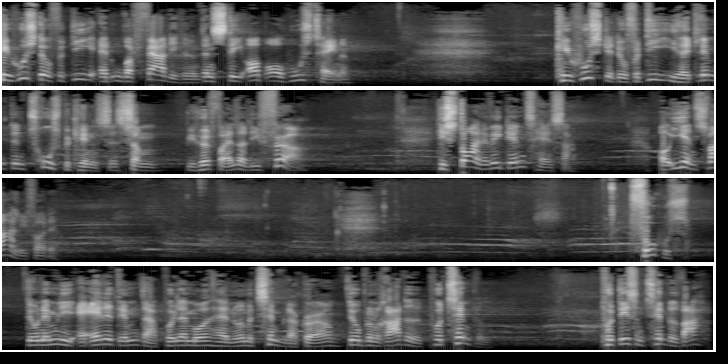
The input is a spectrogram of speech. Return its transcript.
Kan I huske, det var fordi, at uretfærdigheden den steg op over hustagene? Kan I huske, at det var fordi, I havde glemt den trosbekendelse, som vi hørte fra ældre lige før? Historien er ved at gentage sig, og I er ansvarlige for det. Fokus, det var nemlig af alle dem, der på en eller anden måde havde noget med templet at gøre. Det var blevet rettet på templet. På det, som templet var.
